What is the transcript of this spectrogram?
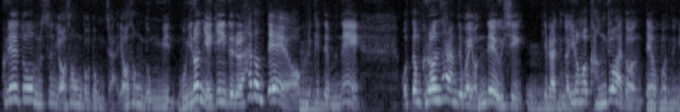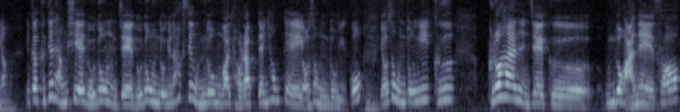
그래도 무슨 여성 노동자, 여성 농민 뭐 이런 얘기들을 하던 때예요. 그렇기 음. 때문에 어떤 그런 사람들과 연대 의식이라든가 음. 이런 걸 강조하던 때였거든요. 음. 그러니까 그때 당시에 노동 이제 노동 운동이나 학생 운동과 결합된 형태의 여성 운동이고 음. 여성 운동이 그 그러한 이제 그 운동 안에서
